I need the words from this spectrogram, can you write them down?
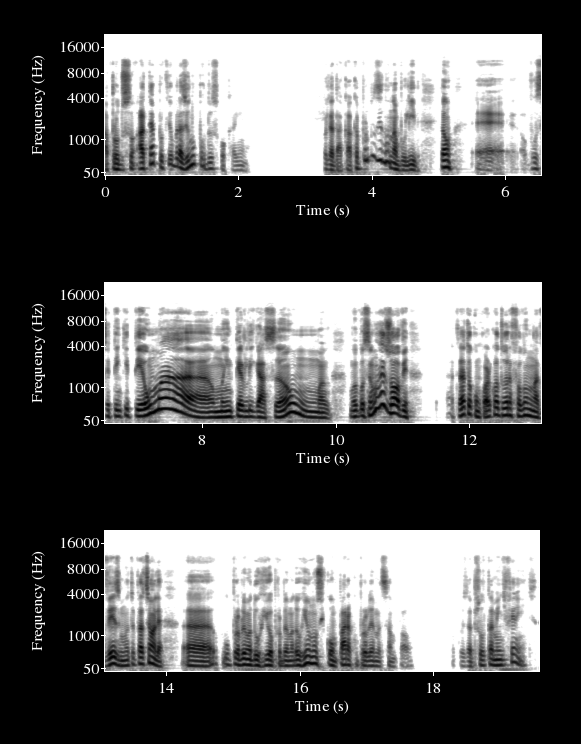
A produção, até porque o Brasil não produz cocaína. Olha da caca é produzida na Bolívia. Então, é, você tem que ter uma, uma interligação, uma, você não resolve. Até eu concordo com a doutora falou uma vez, muito assim, olha, uh, o problema do Rio, o problema do Rio não se compara com o problema de São Paulo. Uma coisa absolutamente diferente.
